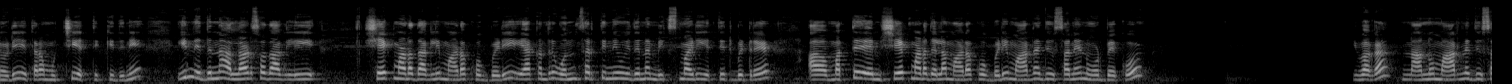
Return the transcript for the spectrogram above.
ನೋಡಿ, ಈ ಥರ ಮುಚ್ಚಿ ಎತ್ತಿಕ್ಕಿದ್ದೀನಿ. ಇನ್ನು ಇದನ್ನು ಅಲ್ಲಾಡ್ಸೋದಾಗಲಿ ಶೇಕ್ ಮಾಡೋದಾಗಲಿ ಮಾಡೋಕ್ಕೆ ಹೋಗಬೇಡಿ. ಯಾಕಂದರೆ ಒಂದು ಸರ್ತಿ ನೀವು ಇದನ್ನು ಮಿಕ್ಸ್ ಮಾಡಿ ಎತ್ತಿಟ್ಬಿಟ್ರೆ ಮತ್ತೆ ಶೇಕ್ ಮಾಡೋದೆಲ್ಲ ಮಾಡೋಕ್ಕೆ ಹೋಗಬೇಡಿ. ಮಾರನೇ ದಿವಸನೇ ನೋಡಬೇಕು. ಇವಾಗ ನಾನು ಮಾರನೇ ದಿವಸ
